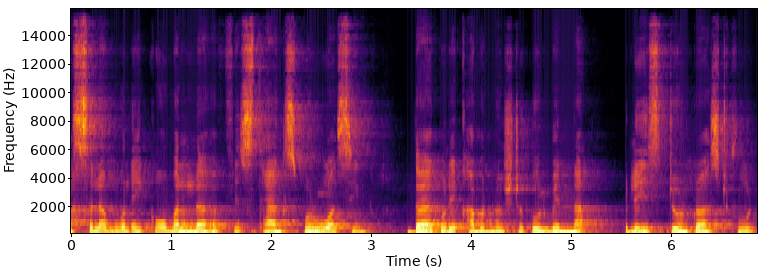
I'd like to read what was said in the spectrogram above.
আসসালামু আলাইকুম, আল্লাহ হাফিজ থ্যাংকস ফর ওয়াচিং দয়া করে খাবার নষ্ট করবেন না প্লিজ ডোন্ট ট্রাস্ট ফুড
